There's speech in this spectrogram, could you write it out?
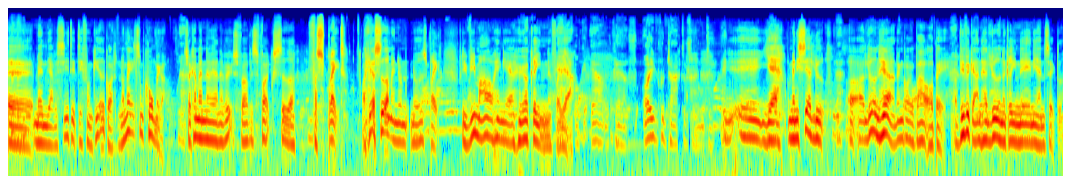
Ja. øh, men jeg vil sige, at det, det fungerede godt. Normalt som komiker, så kan man være nervøs for, hvis folk sidder for spredt. Og her sidder man jo noget spredt, fordi vi er meget afhængige af at høre grinene fra jer. Okay, ja, okay. Øjenkontakt og sådan noget. Øh, ja, men især lyd. Og, og lyden her, den går jo bare opad. Og vi vil gerne have lyden af grinene ind i ansigtet.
